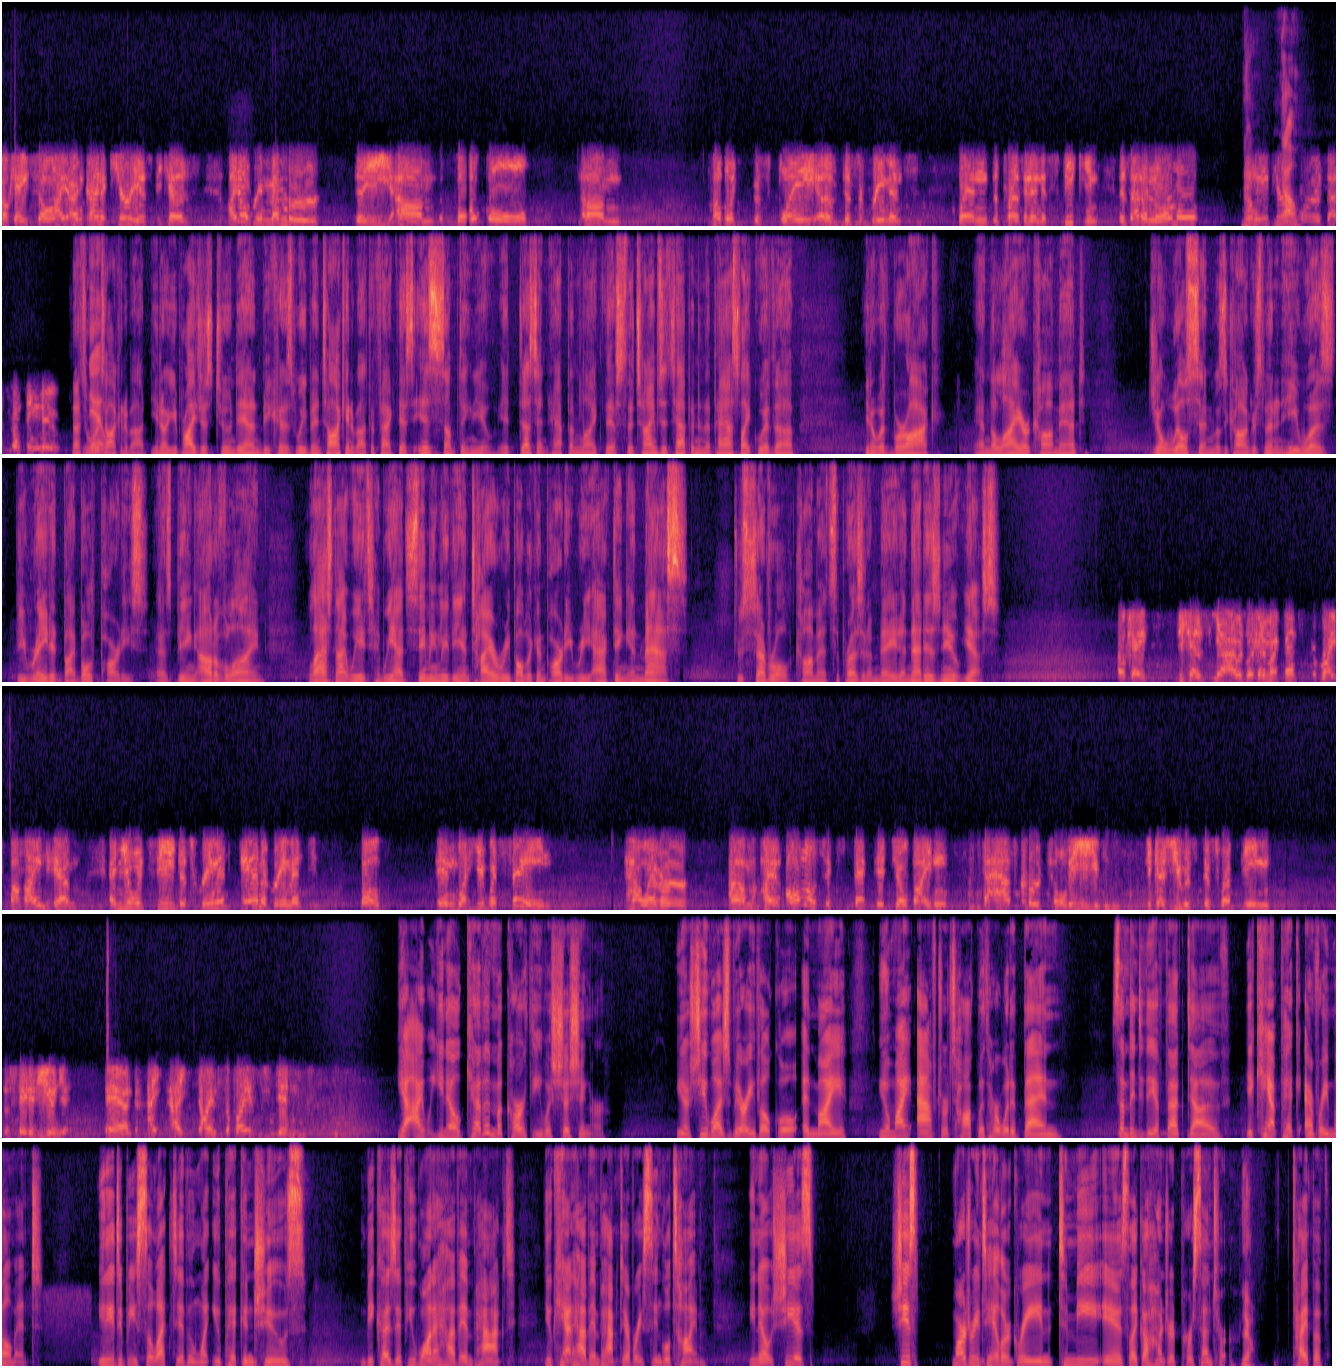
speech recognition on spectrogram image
Okay, so I, I'm kind of curious because I don't remember the um, vocal um, public display of disagreements when the president is speaking. Is that a normal no. behavior, no. or is that something new? That's what new. we're talking about. You know, you probably just tuned in because we've been talking about the fact this is something new. It doesn't happen like this. The times it's happened in the past, like with, uh, you know, with Barack and the liar comment, Joe Wilson was a congressman and he was berated by both parties as being out of line. Last night we had, we had seemingly the entire Republican Party reacting en masse to several comments the president made, and that is new, yes. Okay, because, yeah, I was looking at Mike Pence right behind him, and you would see disagreement and agreement, both, in what he was saying. However, um, I almost expected Joe Biden to ask her to leave because she was disrupting the State of the Union. And I, I, I'm surprised he didn't. Yeah, I you know Kevin McCarthy was shushing her. You know, she was very vocal, and my you know my after talk with her would have been something to the effect of, "You can't pick every moment. You need to be selective in what you pick and choose, because if you want to have impact, you can't have impact every single time." You know, she is she is Marjorie Taylor Greene to me is like a hundred percenter. Yeah. Type of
